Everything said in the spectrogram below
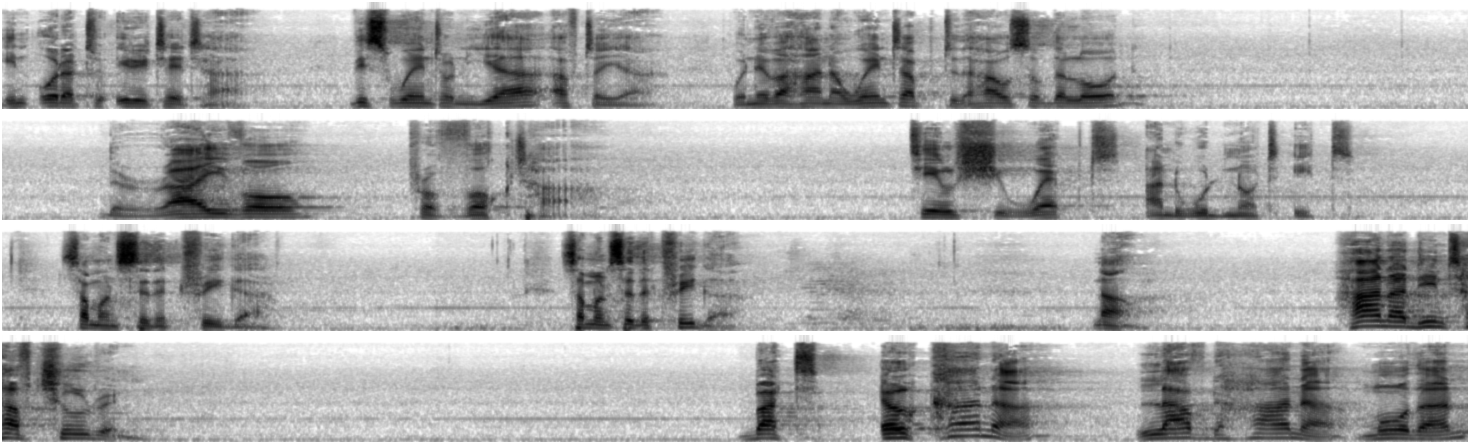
in order to irritate her. This went on year after year. Whenever Hannah went up to the house of the Lord, the rival provoked her till she wept and would not eat. Someone say the trigger. Someone said the trigger. Now, Hannah didn't have children. But Elkanah loved Hannah more than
